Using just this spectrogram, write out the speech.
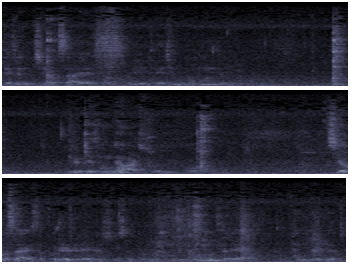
대전 지역사회에서 우리 대신 농문들이 이렇게 성장할 수 있고 지역사회에서 뿌리를 내릴 수 있었던 우리 농문들의 단결력이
